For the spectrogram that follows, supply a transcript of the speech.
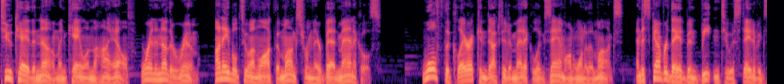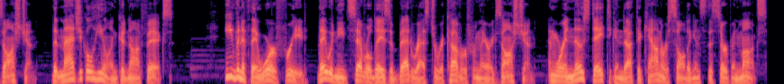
2K the gnome and Kaylin the high elf, were in another room, unable to unlock the monks from their bed manacles. Wolf the cleric conducted a medical exam on one of the monks and discovered they had been beaten to a state of exhaustion that magical healing could not fix. Even if they were freed, they would need several days of bed rest to recover from their exhaustion and were in no state to conduct a counterassault against the serpent monks.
